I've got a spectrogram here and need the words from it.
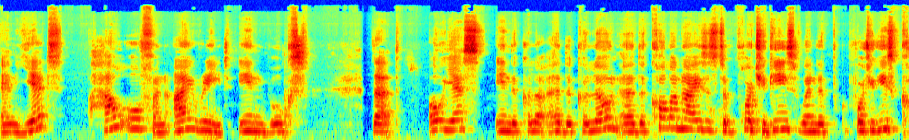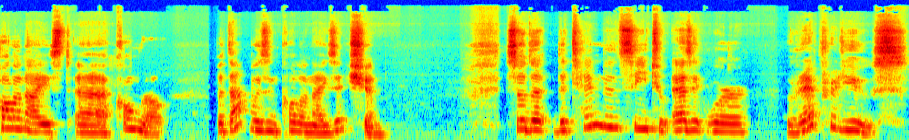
And yet, how often I read in books that oh yes, in the uh, the colon uh, the colonizers, the Portuguese, when the Portuguese colonized uh, Congo, but that wasn't colonization. So the the tendency to, as it were, reproduce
